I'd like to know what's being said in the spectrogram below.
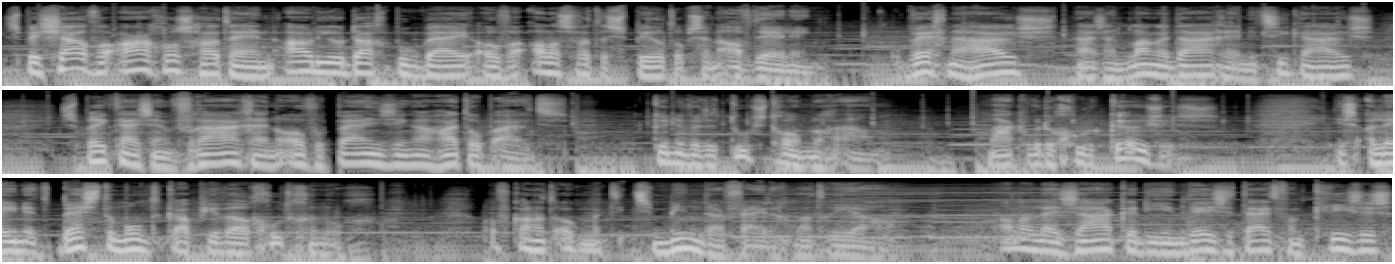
Speciaal voor Argos houdt hij een audiodagboek bij over alles wat er speelt op zijn afdeling. Op weg naar huis, na zijn lange dagen in het ziekenhuis, spreekt hij zijn vragen en overpeinzingen hardop uit. Kunnen we de toestroom nog aan? Maken we de goede keuzes? Is alleen het beste mondkapje wel goed genoeg? Of kan het ook met iets minder veilig materiaal? Allerlei zaken die in deze tijd van crisis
